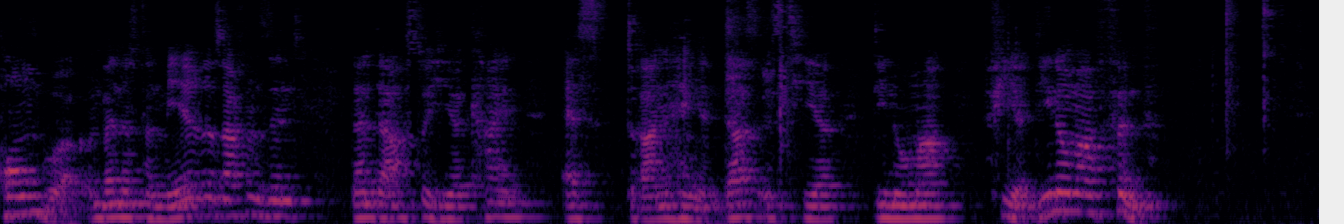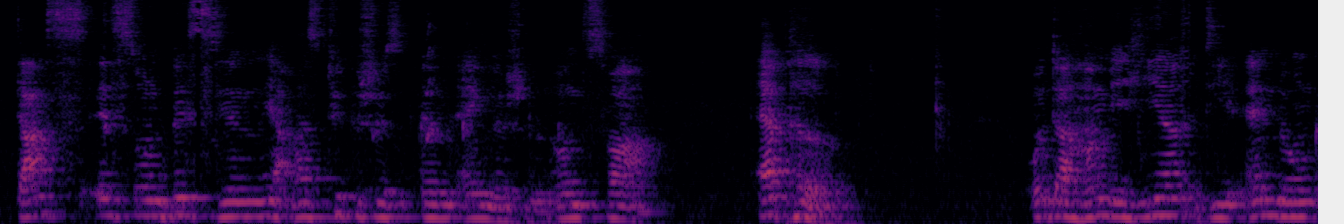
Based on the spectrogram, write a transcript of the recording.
Homework. Und wenn das dann mehrere Sachen sind, dann darfst du hier kein S dranhängen. Das ist hier die Nummer 4. Die Nummer 5. Das ist so ein bisschen ja, was Typisches im Englischen. Und zwar Apple. Und da haben wir hier die Endung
